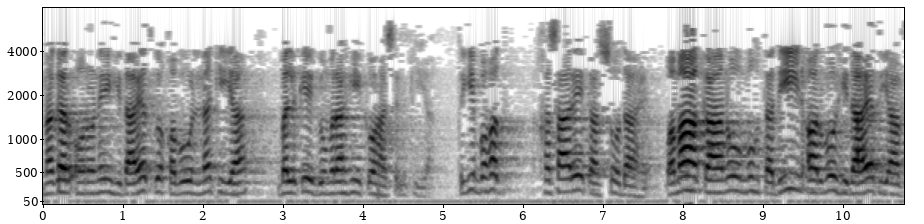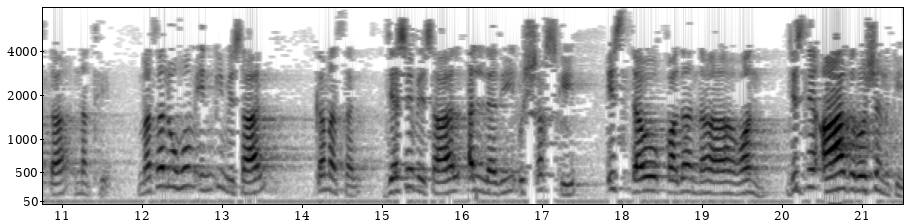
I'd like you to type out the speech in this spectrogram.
مگر انہوں نے ہدایت کو قبول نہ کیا، بلکہ گمراہی کو حاصل کیا۔ تو یہ بہت خسارے کا سودا ہے۔ وما کانو محتدین اور وہ ہدایت یافتہ نہ تھے۔ مسل ان کی مثال کا مسل جیسے مثال الدی اس شخص کی اس جس نے آگ روشن کی،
